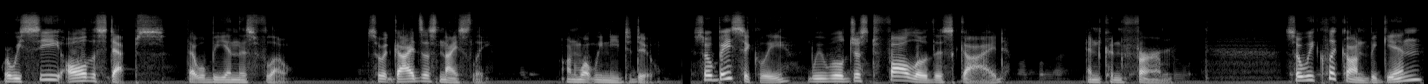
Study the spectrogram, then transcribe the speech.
where we see all the steps that will be in this flow. So it guides us nicely on what we need to do. So basically, we will just follow this guide and confirm. So we click on Begin.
